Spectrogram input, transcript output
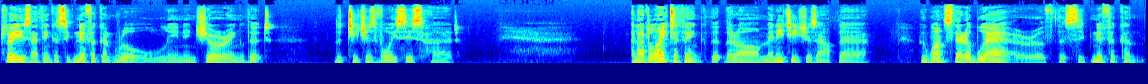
plays, I think, a significant role in ensuring that the teacher's voice is heard. And I'd like to think that there are many teachers out there who, once they're aware of the significant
